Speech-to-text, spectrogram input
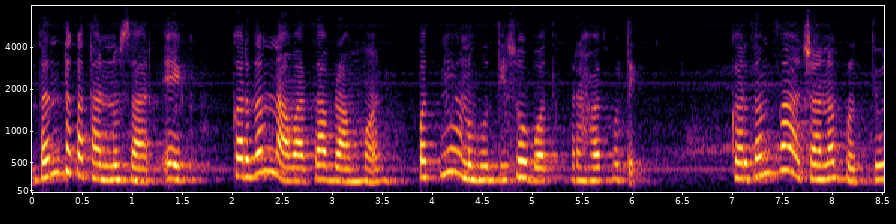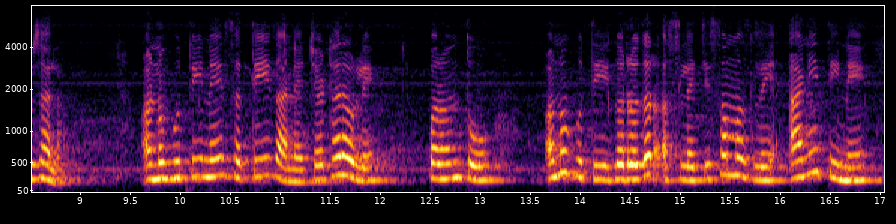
दंतकथांनुसार एक कर्दम नावाचा ब्राह्मण पत्नी अनुभूतीसोबत राहत होते. कर्दमचा अचानक मृत्यू झाला. अनुभूतीने सती जाण्याचे ठरवले परंतु अनुभूती गरोदर असल्याचे समजले आणि तिने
